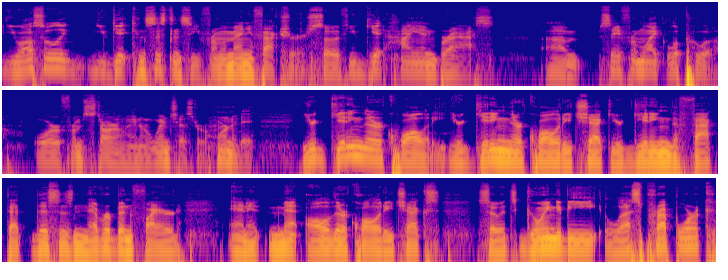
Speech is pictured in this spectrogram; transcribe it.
you also you get consistency from a manufacturer. So if you get high end brass, um, say from like Lapua or from Starline or Winchester or Hornady, you're getting their quality. You're getting their quality check. You're getting the fact that this has never been fired and it met all of their quality checks. So it's going to be less prep work.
